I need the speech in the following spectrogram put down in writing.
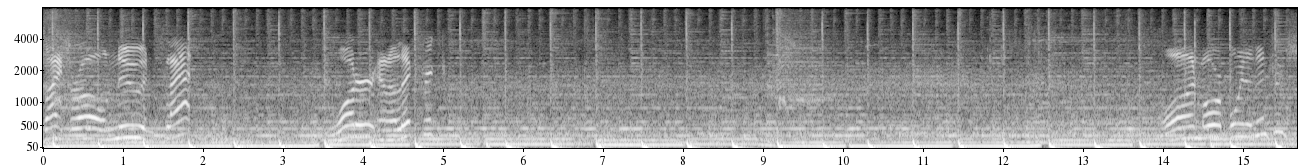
Sights are all new and flat. Water and electric. One more point of interest.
